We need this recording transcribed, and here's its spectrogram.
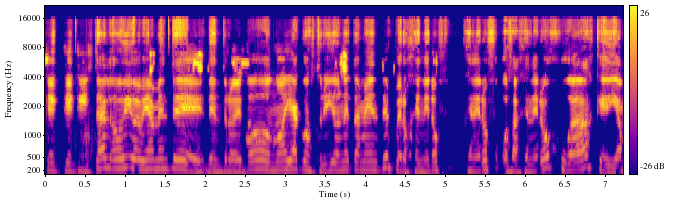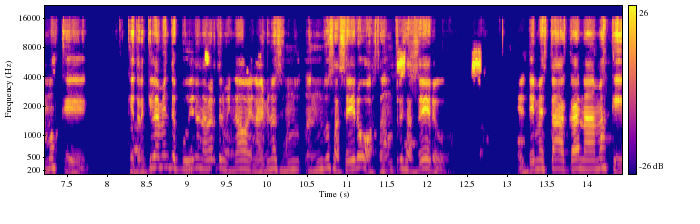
que, que Cristal, hoy obviamente, dentro de todo, no haya construido netamente, pero generó, generó, o sea, generó jugadas que, digamos, que, que tranquilamente pudieran haber terminado en al menos en un, en un 2 a 0 o hasta un 3 a 0. El tema está acá nada más que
